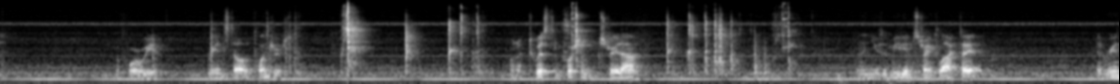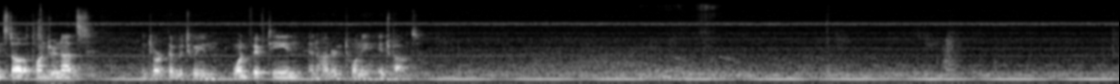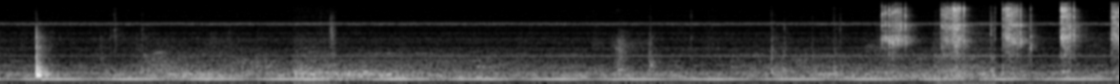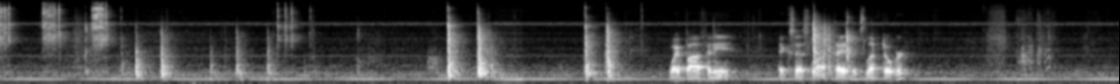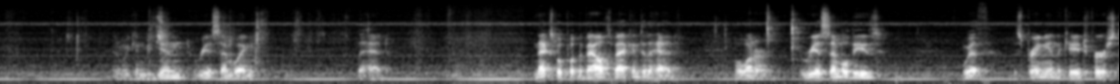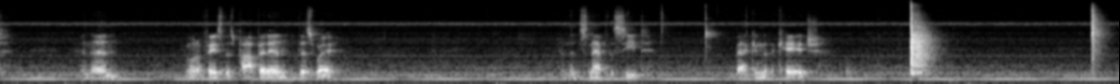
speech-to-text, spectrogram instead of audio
before we reinstall the plungers. Want to twist and push them straight on. And then use a medium strength Loctite and reinstall the plunger nuts and torque them between 115 and 120 inch pounds. Wipe off any excess Loctite that's left over. And we can begin reassembling the head. Next, we'll put the valves back into the head. We'll want to reassemble these with the spring in the cage first, and then you want to face this poppet in this way, and then snap the seat back into the cage.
